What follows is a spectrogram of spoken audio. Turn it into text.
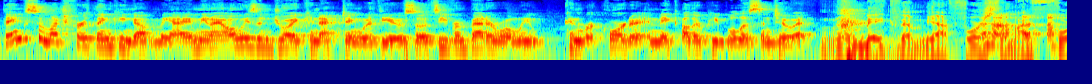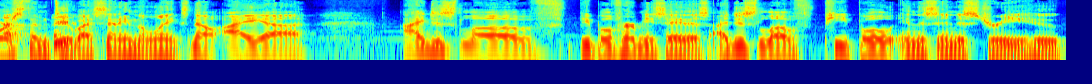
Thanks so much for thinking of me. I mean, I always enjoy connecting with you, so it's even better when we can record it and make other people listen to it. make them, yeah, force them. I force them to by sending the links. No, I uh, I just love people have heard me say this. I just love people in this industry who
